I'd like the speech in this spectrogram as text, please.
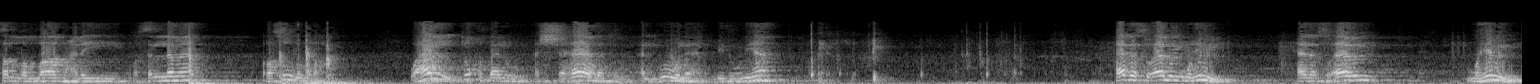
صلى الله عليه وسلم رسول الله وهل تقبل الشهادة الأولى بدونها؟ هذا سؤال مهم. هذا سؤال مهم.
